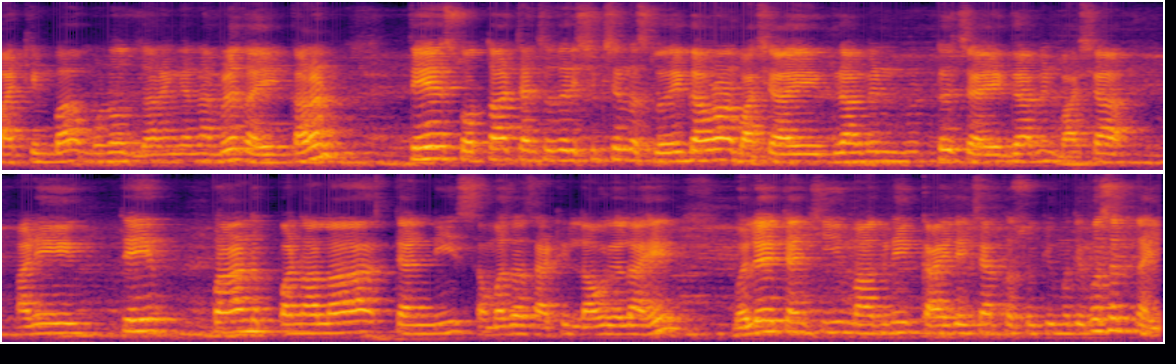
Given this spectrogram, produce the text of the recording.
पाठिंबा मनोज जारांग्यांना मिळत आहे. कारण ते स्वतः त्यांचं जरी शिक्षण नसलं एक गावरान भाषा आहे ग्रामीण टच आहे ग्रामीण भाषा आणि ते प्राणपणाला त्यांनी समाजासाठी लावलेलं आहे. भले त्यांची मागणी कायद्याच्या कसोटीमध्ये बसत नाही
